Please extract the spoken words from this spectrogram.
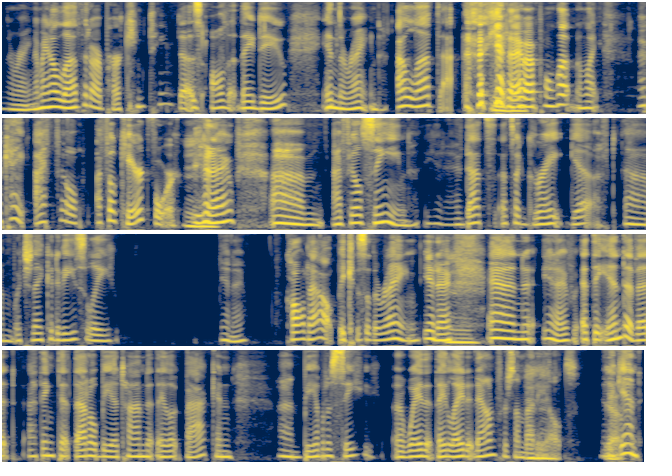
in the rain. I mean, I love that our parking team does all that they do in the rain. I love that. you Mhm. know, I pull up and I'm like, okay, I feel I feel cared for. You Mhm. know, um, I feel seen. You know, that's that's a great gift, um, which they could have easily, you know, called out because of the rain. You know, Mhm. and you know, at the end of it, I think that that'll be a time that they look back and um, be able to see a way that they laid it down for somebody Mhm. else. And Yeah. again,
